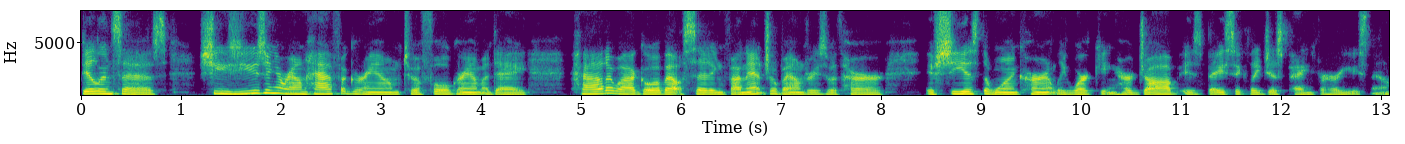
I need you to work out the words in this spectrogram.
dylan says she's using around half a gram to a full gram a day how do I go about setting financial boundaries with her if she is the one currently working? Her job is basically just paying for her use now.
